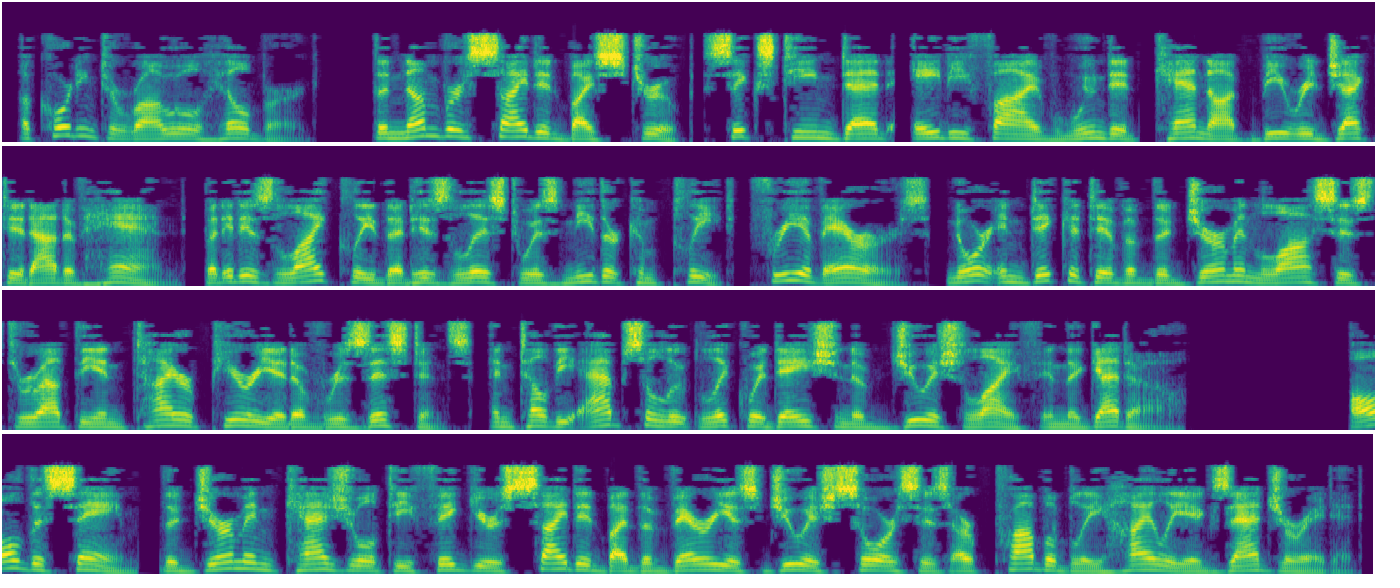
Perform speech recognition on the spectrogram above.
According to Raoul Hilberg, the number cited by Stroop 16 dead, 85 wounded cannot be rejected out of hand, but it is likely that his list was neither complete, free of errors, nor indicative of the German losses throughout the entire period of resistance, until the absolute liquidation of Jewish life in the ghetto. All the same, the German casualty figures cited by the various Jewish sources are probably highly exaggerated.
